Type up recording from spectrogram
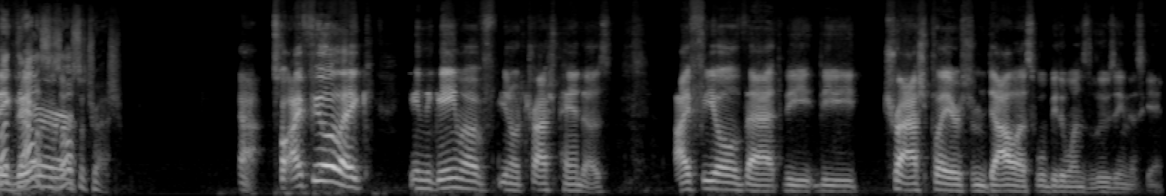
I like Dallas is also trash. Yeah. So I feel like in the game of you know trash pandas, I feel that the the trash players from Dallas will be the ones losing this game.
